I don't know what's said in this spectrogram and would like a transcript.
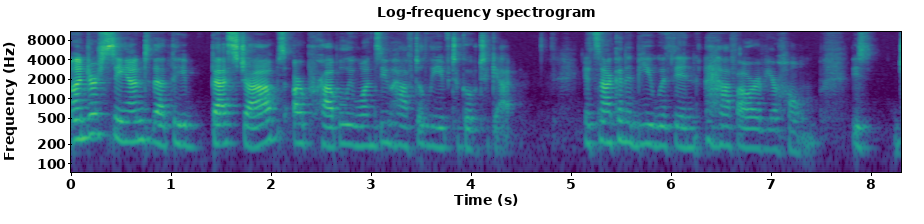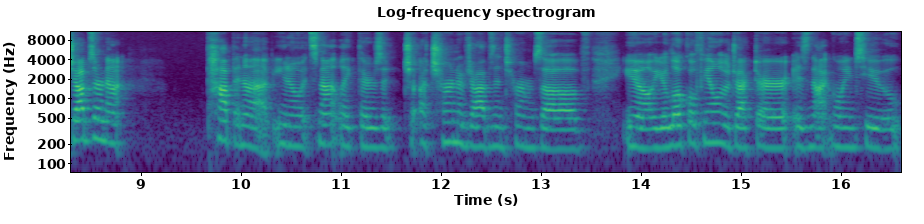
Understand that the best jobs are probably ones you have to leave to go to get. It's not going to be within a half hour of your home. These jobs are not popping up. You know, it's not like there's a, a churn of jobs in terms of, you know, your local field director is not going to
